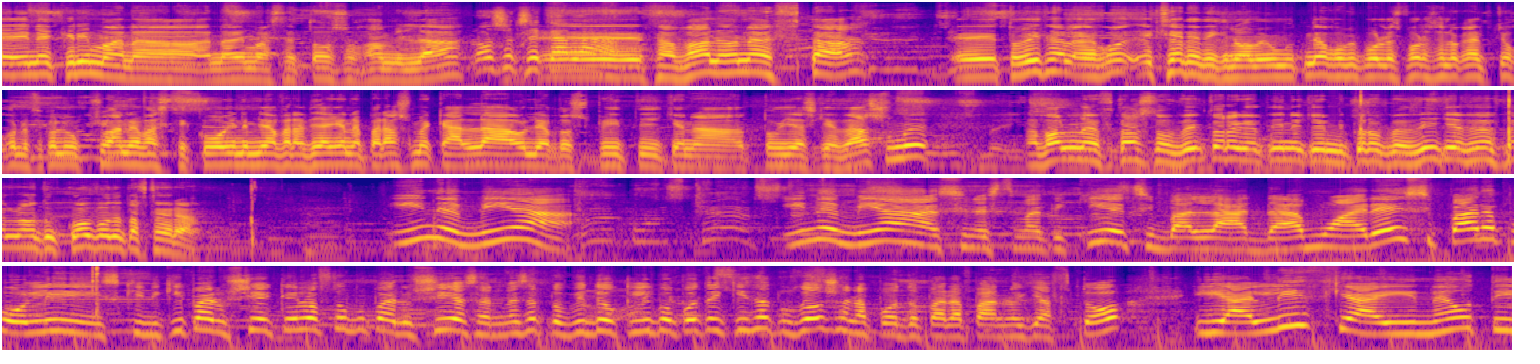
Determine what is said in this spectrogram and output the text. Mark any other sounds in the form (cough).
Ε, Είναι κρίμα να, να είμαστε τόσο χαμηλά. Πρόσεξε καλά. Ε, θα βάλω ένα 7. Ε, το ήθελα, εγώ ε, ξέρετε τη γνώμη μου, την έχω πει πολλές φορές. Θέλω κάτι πιο χορευτικό, λίγο πιο ανεβαστικό. Είναι μια βραδιά για να περάσουμε καλά όλοι από το σπίτι και να το διασκεδάσουμε. Θα βάλω ένα 7 στον Βίκτορα γιατί είναι και μικρό παιδί και δεν θέλω να του κόβονται τα φτερά. Είναι μία, είναι μία συναισθηματική έτσι μπαλάντα. Μου αρέσει πάρα πολύ η σκηνική παρουσία και όλο αυτό που παρουσίασαν μέσα από το βίντεο κλιπ, οπότε εκεί θα του δώσω ένα πόντο παραπάνω γι' αυτό. Η αλήθεια είναι ότι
